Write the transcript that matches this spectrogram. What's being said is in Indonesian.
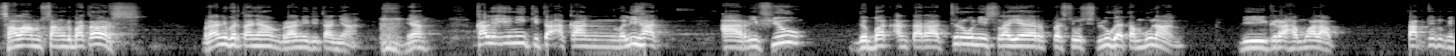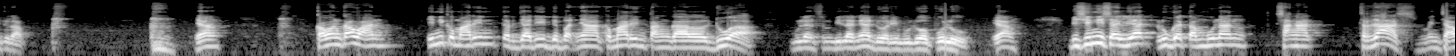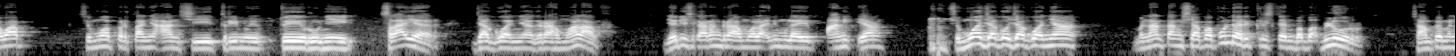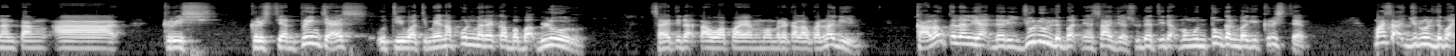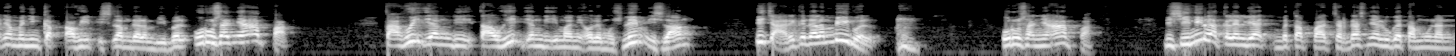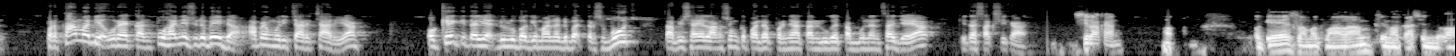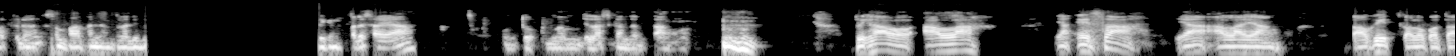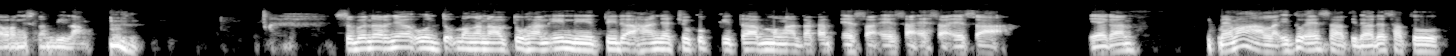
Salam sang debaters. Berani bertanya, berani ditanya. ya. Kali ini kita akan melihat uh, review debat antara Truni Slayer versus Luga Tambunan di Geraham Walap. Tap tutup pintu tap. ya. Kawan-kawan, ini kemarin terjadi debatnya kemarin tanggal 2 bulan 9-nya 2020, ya. Di sini saya lihat Luga Tambunan sangat cerdas menjawab semua pertanyaan si Triruni Slayer, jagoannya Geraham Walaf. Jadi sekarang Geraham Walaf ini mulai panik ya. Semua jago-jagoannya menantang siapa pun dari Kristen babak belur sampai menantang uh, Chris, Christian Princess, Uti Watimena pun mereka babak belur. Saya tidak tahu apa yang mau mereka lakukan lagi. Kalau kalian lihat dari judul debatnya saja sudah tidak menguntungkan bagi Kristen. Masa judul debatnya menyingkap tauhid Islam dalam Bible? Urusannya apa? Tauhid yang di tauhid yang diimani oleh muslim Islam dicari ke dalam Bible. Urusannya apa? Di sinilah kalian lihat betapa cerdasnya Luga Tamunan. Pertama dia uraikan Tuhannya sudah beda. Apa yang mau dicari-cari ya? Oke, kita lihat dulu bagaimana debat tersebut. Tapi saya langsung kepada pernyataan Luga Tamunan saja ya. Kita saksikan. Silakan. Oke, selamat malam. Terima kasih untuk waktu dan kesempatan yang telah diberikan kepada saya untuk menjelaskan tentang perihal Allah yang esa, ya Allah yang tauhid kalau kota orang Islam bilang. Sebenarnya untuk mengenal Tuhan ini tidak hanya cukup kita mengatakan esa esa esa esa, ya kan? Memang Allah itu esa, tidak ada satu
